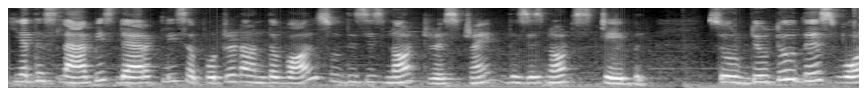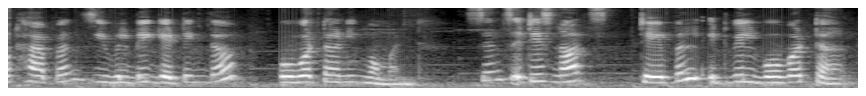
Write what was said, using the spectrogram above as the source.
Here the slab is directly supported on the wall so this is not restraint, this is not stable. So due to this what happens you will be getting the overturning moment. Since it is not stable it will overturn.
